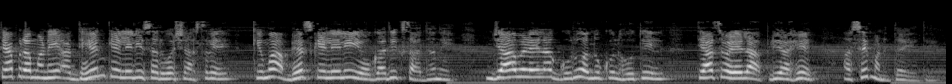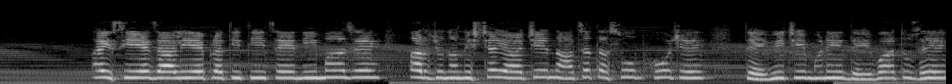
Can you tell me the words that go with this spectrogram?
त्याप्रमाणे अध्ययन केलेली सर्व शास्त्रे किंवा अभ्यास केलेली योगाधिक साधने ज्या वेळेला गुरु अनुकूल होतील त्याच वेळेला आपली आहेत असे म्हणता येते. ऐसिये जालिये प्रतितीचे निमाजे अर्जुन निश्चयाची नाचत असू भोजे देवीची म्हणे देवा तुझे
